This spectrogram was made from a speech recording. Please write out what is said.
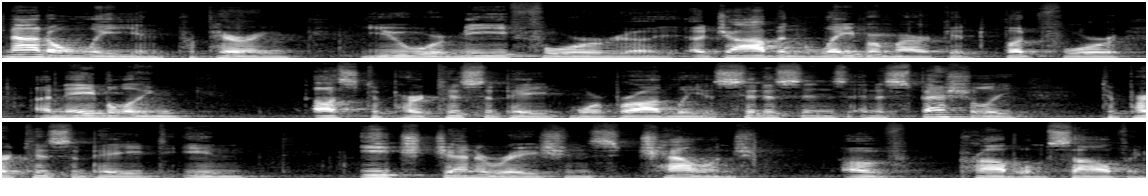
not only in preparing you or me for a, a job in the labor market, but for enabling us to participate more broadly as citizens and especially to participate in each generation's challenge of problem solving.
